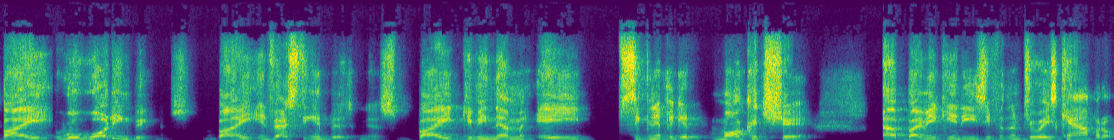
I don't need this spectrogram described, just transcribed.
By rewarding business, by investing in business, by giving them a significant market share, uh, by making it easy for them to raise capital.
